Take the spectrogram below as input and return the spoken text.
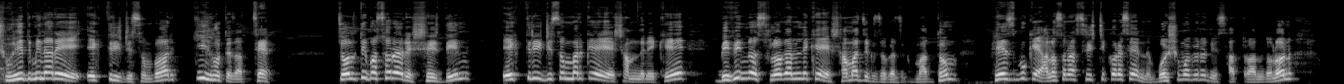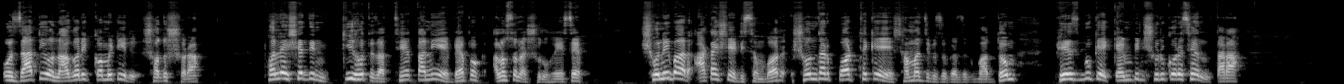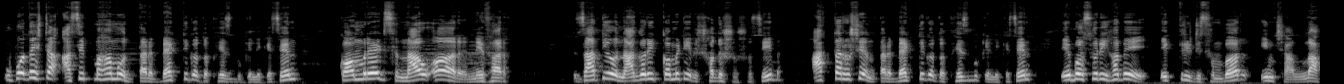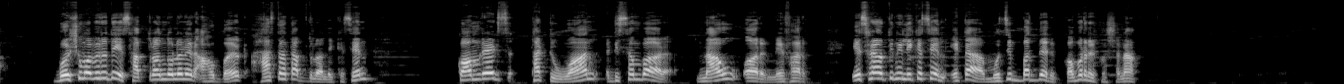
শহীদ মিনারে একত্রিশ ডিসেম্বর কি হতে যাচ্ছে? চলতি বছরের শেষ দিন একত্রিশ ডিসেম্বরকে সামনে রেখে বিভিন্ন স্লোগান লিখে সামাজিক যোগাযোগ মাধ্যম ফেসবুকে আলোচনা সৃষ্টি করেছেন বৈষম্য বিরোধী ছাত্র আন্দোলন ও জাতীয় নাগরিক কমিটির সদস্যরা। ফলে সেদিন কি হতে যাচ্ছে তা নিয়ে ব্যাপক আলোচনা শুরু হয়েছে। শনিবার আঠাশে ডিসেম্বর সন্ধ্যার পর থেকে সামাজিক যোগাযোগ মাধ্যম ফেসবুকে ক্যাম্পেইন শুরু করেছেন তারা। উপদেষ্টা আসিফ মাহমুদ তার ব্যক্তিগত ফেসবুকে লিখেছেন কমরেডস নাও অর নেভার। জাতীয় নাগরিক কমিটির সদস্য সচিব আক্তার হোসেন তার ব্যক্তিগত ফেসবুকে লিখেছেন, এবছরই হবে একত্রিশ ডিসেম্বর, ইনশাআল্লাহ। বৈষম্য বিরোধী ছাত্র আন্দোলনের আহ্বায়ক হাসনাত আবদুল্লাহ লিখেছেন, comrades thirty one December, now or never. এছাড়াও তিনি লিখেছেন, এটা মুজিববাদদের কবরের ঘোষণা।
